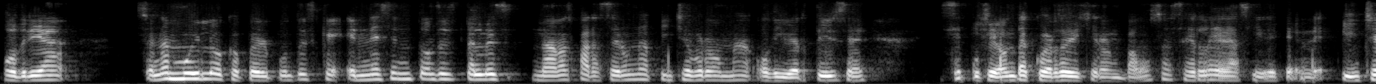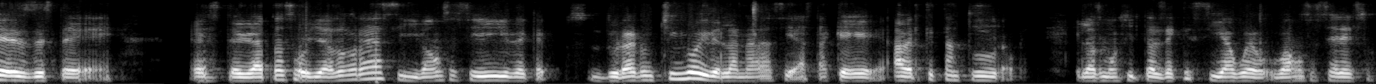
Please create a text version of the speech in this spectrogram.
podría Suena muy loco, pero el punto es que en ese entonces, tal vez nada más para hacer una pinche broma o divertirse, se pusieron de acuerdo y dijeron, vamos a hacerle así de que de pinches este, este, gatas aulladoras y vamos así de que pues, durar un chingo y de la nada así hasta que, a ver qué tanto dura, güey. Y las monjitas de que sí, a huevo, vamos a hacer eso.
